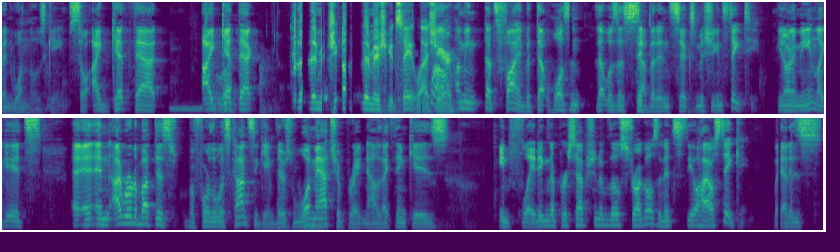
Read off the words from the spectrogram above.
and won those games. So I get that. I get that. Other than, Michi- other than Michigan State last well, year, I mean that's fine, but that wasn't that was a seven and six Michigan State team. You know what I mean? Like it's and, and I wrote about this before the Wisconsin game. There's one mm-hmm. matchup right now that I think is inflating the perception of those struggles, and it's the Ohio State game. Like that is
